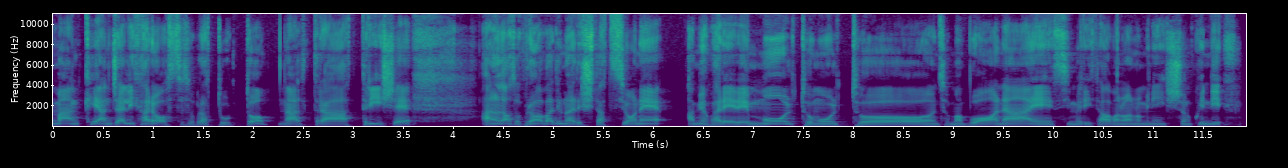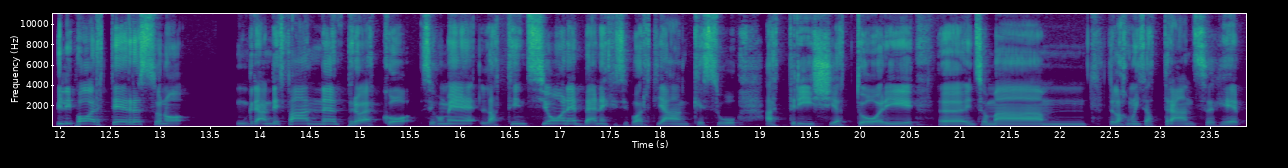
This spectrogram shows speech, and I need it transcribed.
ma anche Angelica Ross soprattutto, un'altra attrice, hanno dato prova di una recitazione a mio parere molto molto insomma buona e si meritavano la nomination. Quindi Billy Porter sono un grande fan, però ecco, secondo me l'attenzione è bene che si porti anche su attrici, attori, eh, insomma, mh, della comunità trans che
